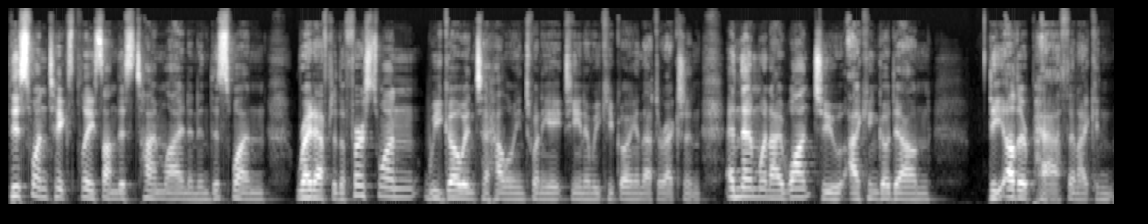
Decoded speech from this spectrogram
this one takes place on this timeline and in this one right after the first one, we go into Halloween 2018 and we keep going in that direction. And then when I want to, I can go down the other path and I can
